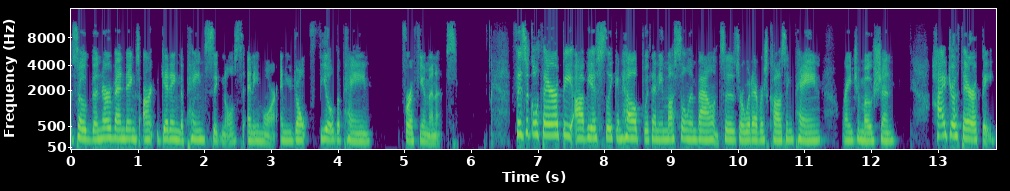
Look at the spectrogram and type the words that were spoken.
so the nerve endings aren't getting the pain signals anymore, and you don't feel the pain for a few minutes. Physical therapy obviously can help with any muscle imbalances or whatever's causing pain, range of motion. Hydrotherapy,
